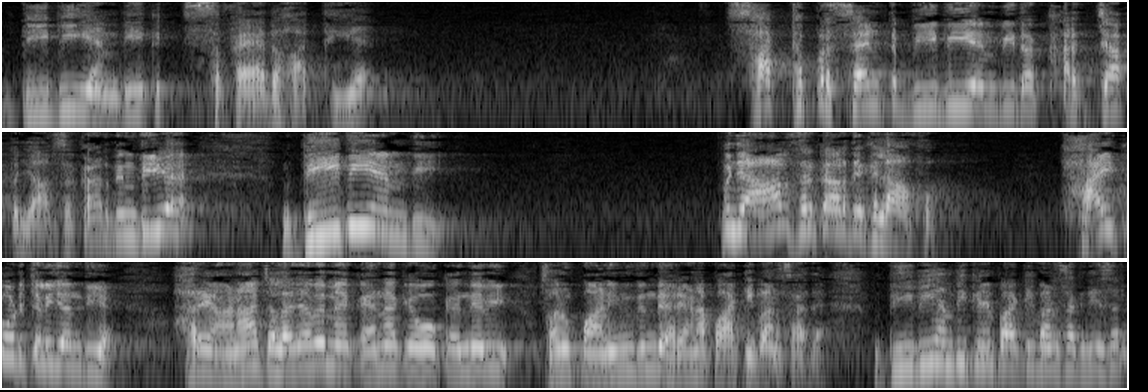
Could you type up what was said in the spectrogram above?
ਬੀਬੀਐਮਬੀ ਇੱਕ ਸਫੈਦ ਹਾਥੀ ਹੈ। 60% ਬੀਬੀਐਮਬੀ ਦਾ ਖਰਚਾ ਪੰਜਾਬ ਸਰਕਾਰ ਦਿੰਦੀ ਹੈ। ਬੀਬੀਐਮਬੀ ਪੰਜਾਬ ਸਰਕਾਰ ਦੇ ਖਿਲਾਫ ਹਾਈ ਕੋਰਟ ਚਲੀ ਜਾਂਦੀ ਹੈ। ਹਰਿਆਣਾ ਚਲਾ ਜਾਵੇ, ਮੈਂ ਕਹਿਣਾ ਕਿ ਉਹ ਕਹਿੰਦੇ ਵੀ ਸਾਨੂੰ ਪਾਣੀ ਨਹੀਂ ਦਿੰਦੇ, ਹਰਿਆਣਾ ਪਾਰਟੀ ਬਣ ਸਕਦਾ ਹੈ। ਬੀਬੀਐਮਬੀ ਕਿਵੇਂ ਪਾਰਟੀ ਬਣ ਸਕਦੀ ਹੈ, ਸਰ?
